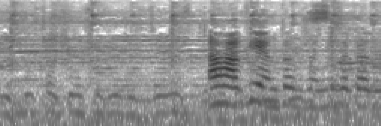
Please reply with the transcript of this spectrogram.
wypuszczać, ja muszę wiedzieć, gdzie jest. Aha, wiem, dobrze, nie zagaduj.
